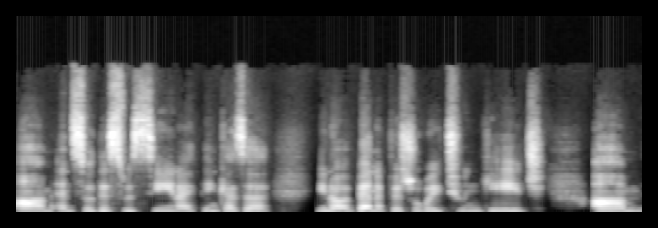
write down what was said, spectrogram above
um, and so this was seen, I think, as a you know a beneficial way to engage. Um,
